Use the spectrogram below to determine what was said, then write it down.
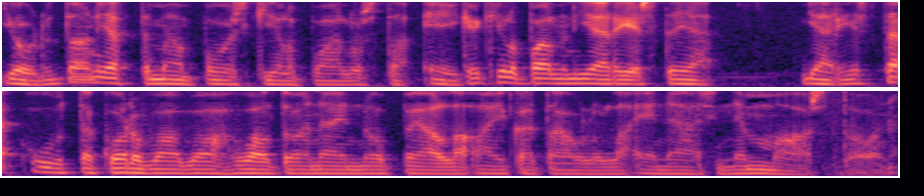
joudutaan jättämään pois kilpailusta, eikä kilpailun järjestäjä järjestä uutta korvaavaa huoltoa näin nopealla aikataululla enää sinne maastoon.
